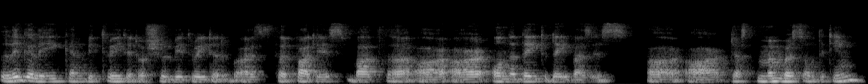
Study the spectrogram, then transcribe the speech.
legally can be treated or should be treated as third parties, but uh, are, are on a day-to-day basis, are, are just members of the team,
